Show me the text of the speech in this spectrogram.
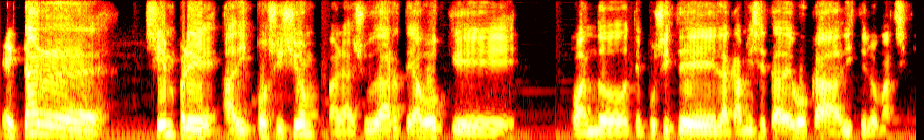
estar siempre a disposición para ayudarte a vos que cuando te pusiste la camiseta de boca diste lo máximo.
